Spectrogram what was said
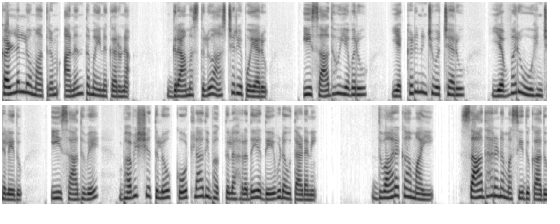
కళ్ళల్లో మాత్రం అనంతమైన కరుణ. గ్రామస్తులు ఆశ్చర్యపోయారు. ఈ సాధువు ఎవరు? ఎక్కడినుంచి వచ్చారు? ఎవ్వరూ ఊహించలేదు. ఈ సాధువే భవిష్యత్తులో కోట్లాది భక్తుల హృదయ దేవుడవుతాడని. ద్వారకామాయి సాధారణ మసీదు కాదు.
